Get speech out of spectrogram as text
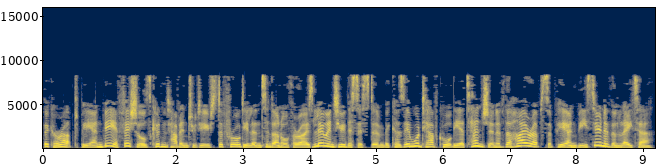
The corrupt PNB officials couldn't have introduced a fraudulent and unauthorized LU into the system because it would have caught the attention of the higher-ups of PNB sooner than later.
